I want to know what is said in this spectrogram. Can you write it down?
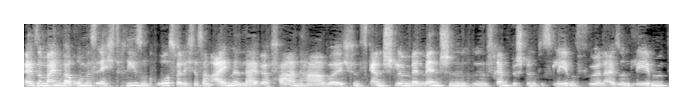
Also mein Warum ist echt riesengroß, weil ich das am eigenen Leib erfahren habe. Ich finde es ganz schlimm, wenn Menschen ein fremdbestimmtes Leben führen, also ein Leben,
